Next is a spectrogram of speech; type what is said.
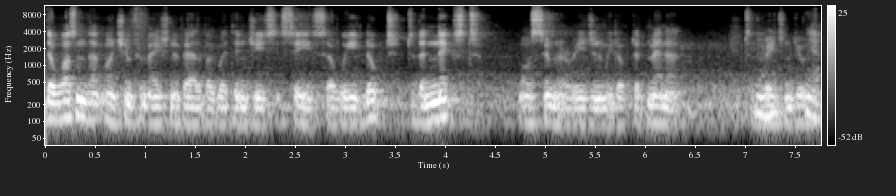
there wasn't that much information available within GCC, so we looked to the next most similar region, we looked at MENA, to the mm. region, you, yeah,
